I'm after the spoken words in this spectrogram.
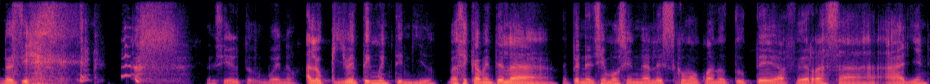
No no es cierto. Bueno, a lo que yo tengo entendido, básicamente la dependencia emocional es como cuando tú te aferras a alguien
